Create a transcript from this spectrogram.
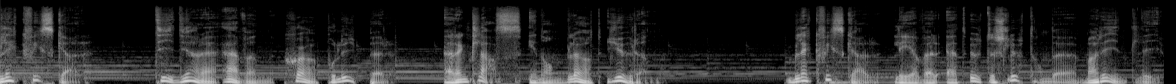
Bläckfiskar, tidigare även sjöpolyper, är en klass inom blötdjuren. Bläckfiskar lever ett uteslutande marint liv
